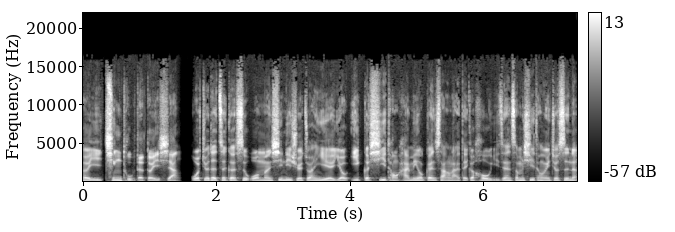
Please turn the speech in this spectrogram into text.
可以倾吐的对象。我觉得这个是我们心理学专业有一个系统还没有跟上来的一个后遗症。什么系统？也就是呢。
